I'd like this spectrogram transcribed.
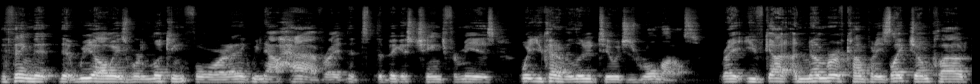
the thing that, that we always were looking for, and I think we now have, right, that's the biggest change for me is what you kind of alluded to, which is role models, right? You've got a number of companies like JumpCloud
